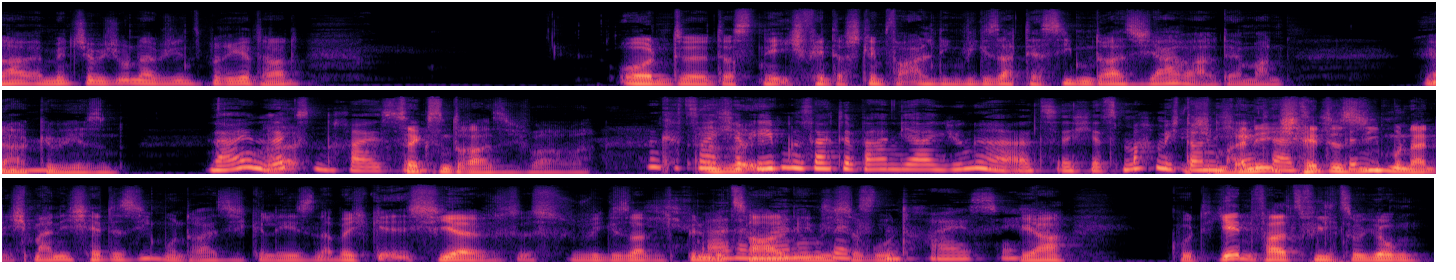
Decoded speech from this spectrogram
ein Mensch, der mich unheimlich inspiriert hat. Und äh, das, nee, ich finde das schlimm vor allen Dingen, wie gesagt, der ist 37 Jahre alt, der Mann. Ja, Mhm. gewesen. Nein, Äh, 36. 36 war er. Sagen, also- ich habe eben gesagt, er war ein Jahr jünger als ich. Jetzt mach mich doch Ich nicht meine, älter, ich hätte ich bin. sieben, nein, ich meine, ich hätte 37 gelesen, aber ich, ich hier, ist, wie gesagt, ich bin war mit Zahlen eh nicht so gut. 36. Ja, gut. Jedenfalls viel zu jung.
